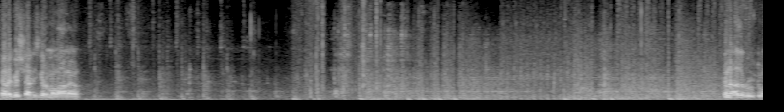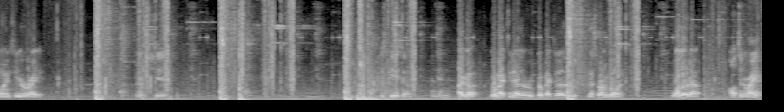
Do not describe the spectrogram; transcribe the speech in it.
Got a good shot. He's got a Milano. On the other roof, Dwayne, to your right. Oh shit. Just kill him. And then All right, go go back to the other roof. Go back to the other roof. That's where I'm going. Wall load out. all to the right.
